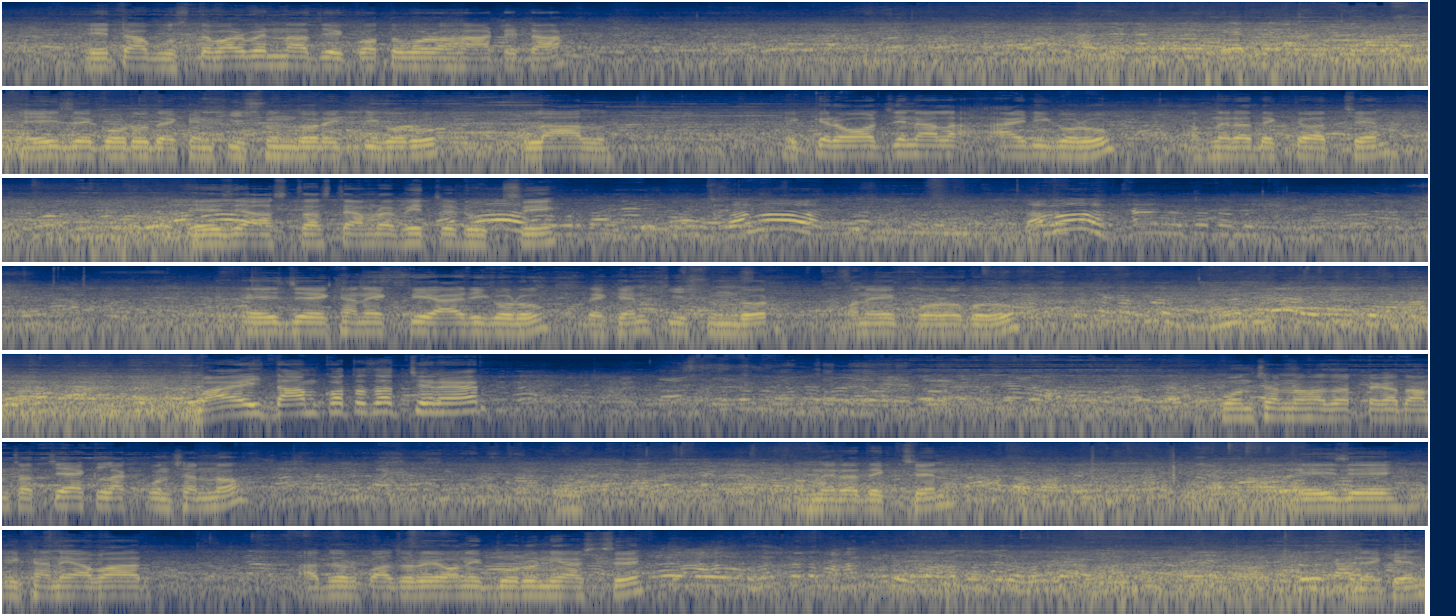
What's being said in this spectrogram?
এটা বুঝতে পারবেন না যে কত বড় হাট এটা। এই যে গরু দেখেন কি সুন্দর একটি গরু, লাল। একের অরিজিনাল আইডি গরু, আপনারা দেখতে পাচ্ছেন। এই যে আস্তে আস্তে আমরা ভিতরে ঢুকছি। এই যে এখানে একটি আইডি গরু, দেখেন কি সুন্দর, অনেক বড় গরু। ভাই, দাম কত যাচ্ছেন এর? পঞ্চান্ন হাজার টাকা দাম চাচ্ছে, এক লাখ পঞ্চান্ন। আপনারা দেখছেন। এই যে এখানে আবার আজর পাজরে অনেক গরু নিয়ে আসছে। দেখেন।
